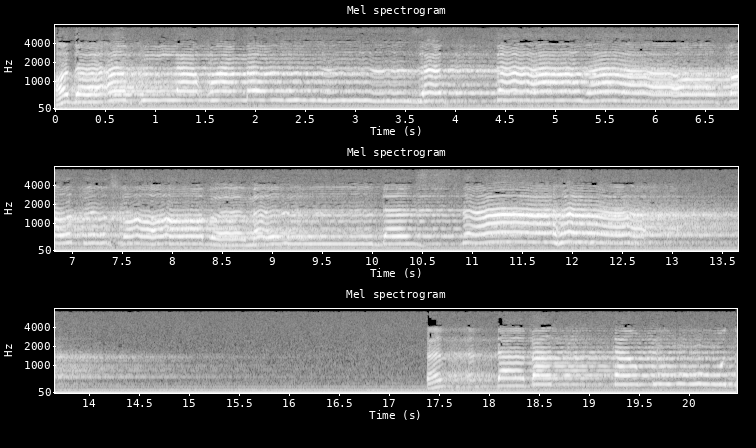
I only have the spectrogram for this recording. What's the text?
قد أفلح من زكاها وقد خاب من دساها. كذبت ثمود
